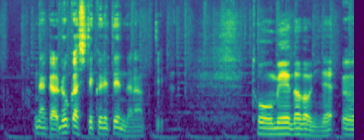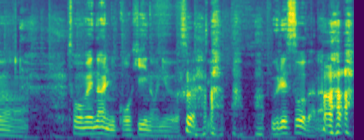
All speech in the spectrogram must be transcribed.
なんかろ過してくれてんだなっていう透明なのにね。うん。透明なのにコーヒーの匂いがするっていう。売れそうだな。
